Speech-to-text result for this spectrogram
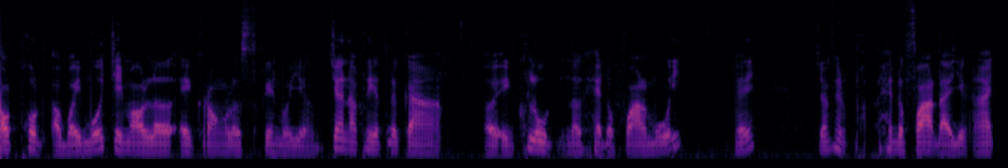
output អ្វីមួយចេញមកលើអេក្រង់លើ screen របស់យើងអញ្ចឹងអ្នកគ្នាត្រូវការ include នៅ header file មួយអូខេអញ្ចឹង header file ដែលយើងអាច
